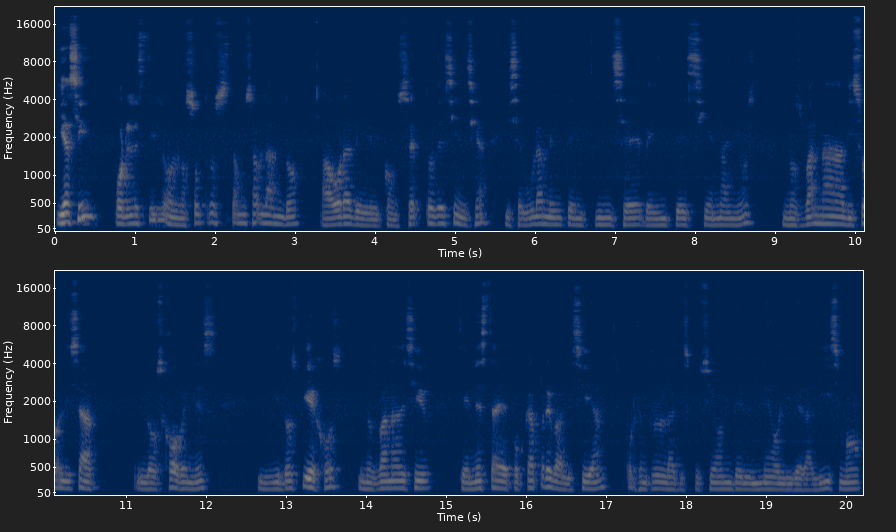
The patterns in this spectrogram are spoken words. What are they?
Y así, por el estilo, nosotros estamos hablando ahora del concepto de ciencia y seguramente en 15, 20, 100 años nos van a visualizar los jóvenes y los viejos y nos van a decir que en esta época prevalecía, por ejemplo, la discusión del neoliberalismo,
